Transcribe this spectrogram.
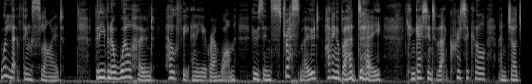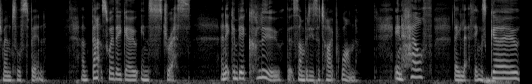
will let things slide. But even a well honed, healthy Enneagram 1 who's in stress mode, having a bad day, can get into that critical and judgmental spin. And that's where they go in stress. And it can be a clue that somebody's a type 1. In health, they let things go,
